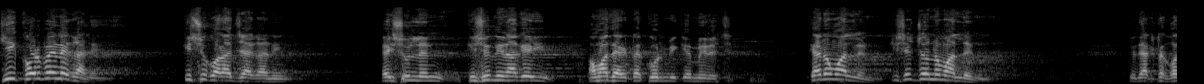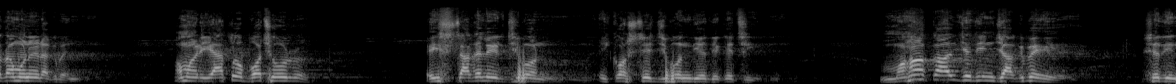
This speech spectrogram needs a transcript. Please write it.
কি করবেন এখানে? কিছু করার জায়গা নেই। এই শুনলেন, কিছুদিন আগেই আমাদের একটা কর্মীকে মেরেছে। কেন মারলেন? কিসের জন্য মারলেন? কিন্তু একটা কথা মনে রাখবেন, আমার এত বছর এই স্ট্রাগলের জীবন, এই কষ্টের জীবন দিয়ে দেখেছি। মহাকাল যেদিন জাগবে সেদিন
